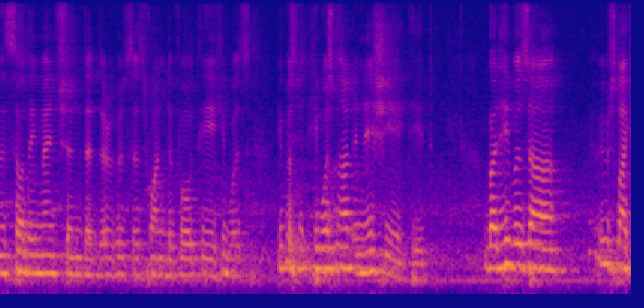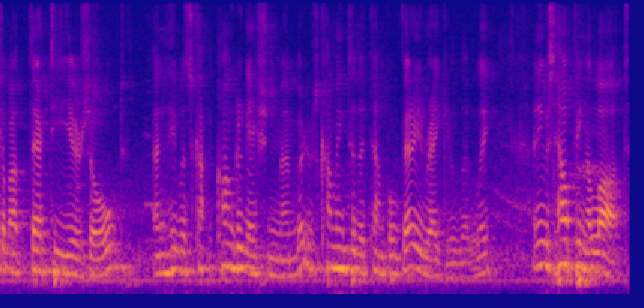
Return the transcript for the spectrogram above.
And so they mentioned that there was this one devotee, he was, he was, he was not initiated, but he was, uh, he was like about 30 years old, and he was a congregation member. He was coming to the temple very regularly, and he was helping a lot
